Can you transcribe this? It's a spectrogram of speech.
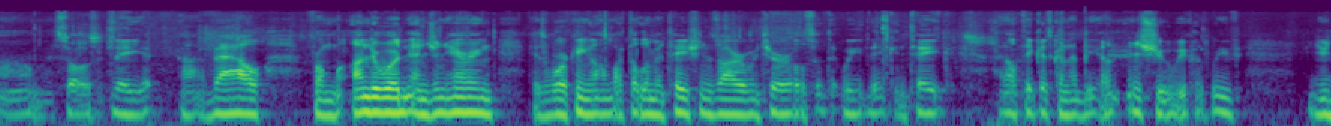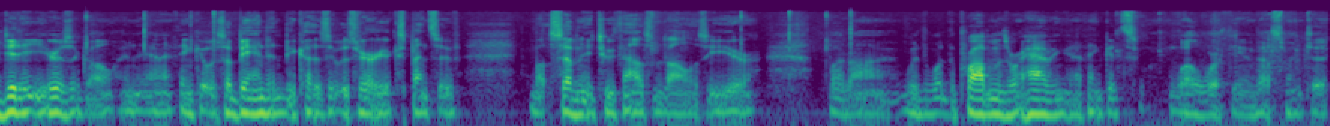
Um, So the uh, Val from Underwood Engineering is working on what the limitations are of materials that we, they can take. I don't think it's going to be an issue because we've, you did it years ago, and, and I think it was abandoned because it was very expensive, about seventy-two thousand dollars a year. But uh, with what the problems we're having, I think it's well worth the investment to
